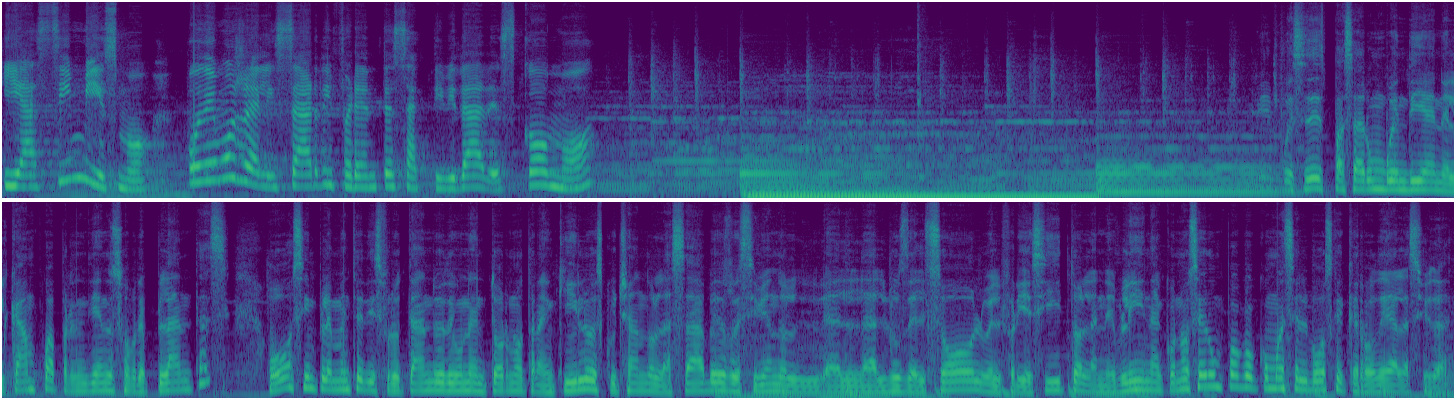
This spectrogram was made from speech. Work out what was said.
Y asimismo, podemos realizar diferentes actividades como pues es pasar un buen día en el campo aprendiendo sobre plantas o simplemente disfrutando de un entorno tranquilo, escuchando las aves, recibiendo la luz del sol o el friecito, la neblina, conocer un poco cómo es el bosque que rodea la ciudad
